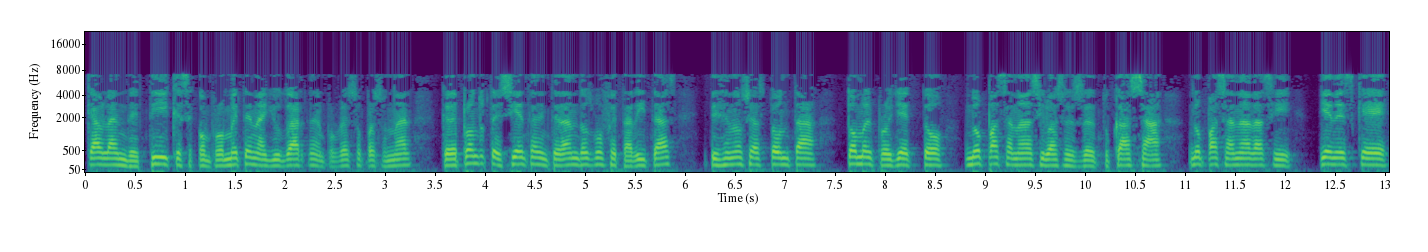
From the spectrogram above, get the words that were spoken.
que hablan de ti, que se comprometen a ayudarte en el progreso personal, que de pronto te sientan y te dan dos bofetaditas y te dicen no seas tonta, toma el proyecto, no pasa nada si lo haces desde tu casa, no pasa nada si tienes que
